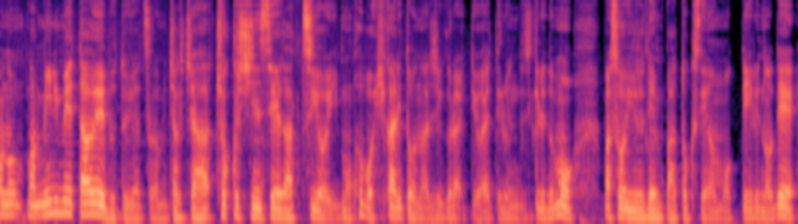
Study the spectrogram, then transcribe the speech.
この、まあ、ミリメーターウェーブというやつがめちゃくちゃ直進性が強い、もうほぼ光と同じぐらいと言われてるんですけれども、まあ、そういう電波特性を持っているので、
